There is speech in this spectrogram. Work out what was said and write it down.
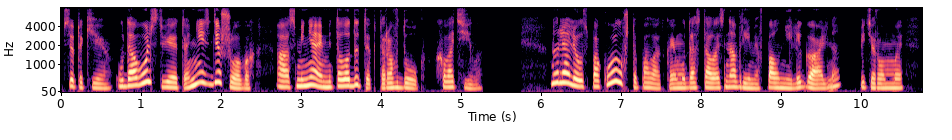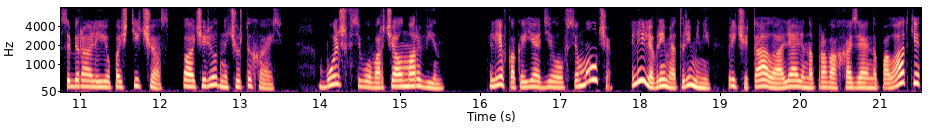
все таки удовольствие это не из дешевых, а с меня металлодетектора в долг хватило. Но Ляля успокоил, что палатка ему досталась на время вполне легально. В пятером мы собирали ее почти час, поочередно чертыхаясь. Больше всего ворчал Марвин. Лев, как и я, делал все молча, Лиля время от времени причитала, а Ляля на правах хозяина палатки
